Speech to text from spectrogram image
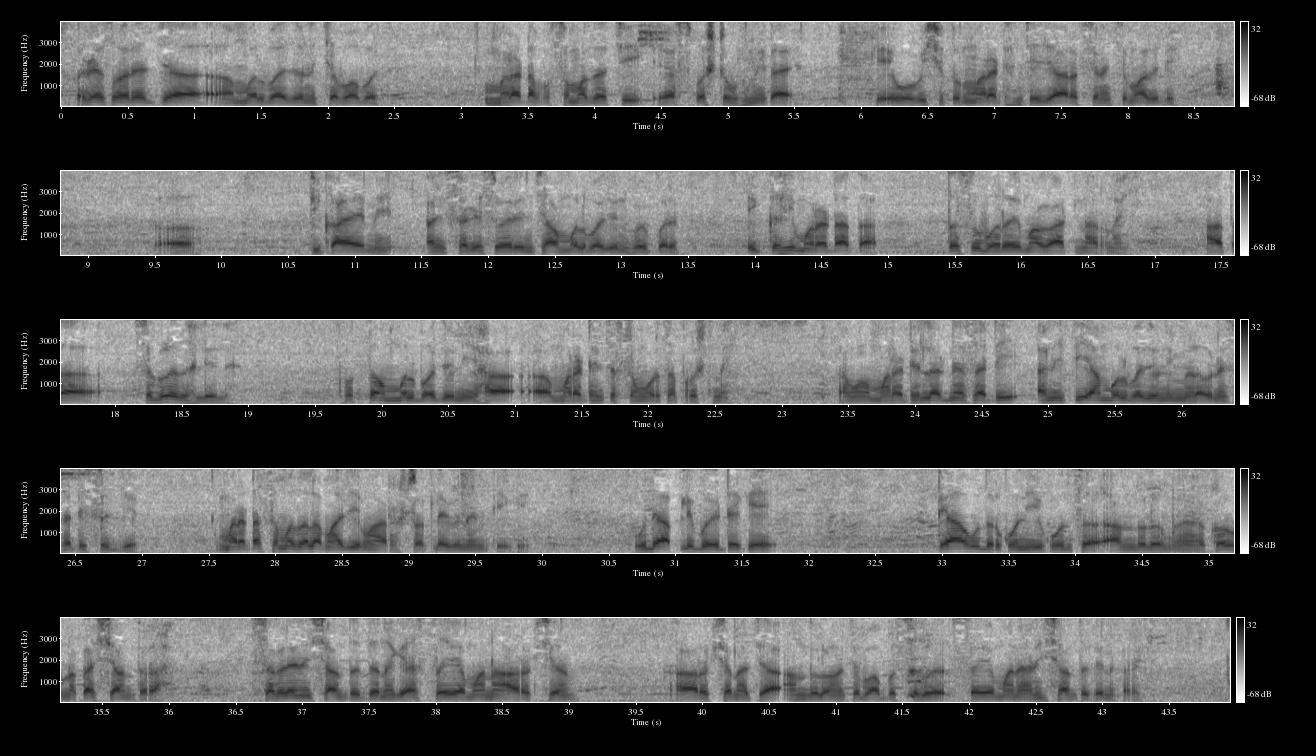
सगळ्या स्वराज्या अंमलबजावणीच्या बाबत मराठा समाजाची स्पष्ट भूमिका आहे की ओबीसीतून मराठ्यांची जी आरक्षणाची मागणी ती कायम आहे आणि सगळ्या सोयऱ्यांची अंमलबजावणी होईपर्यंत एकही मराठा आता तसं बरं मागं आटणार नाही. आता सगळं झालेलं आहे. फक्त अंमलबजावणी हा मराठ्यांच्या समोरचा प्रश्न आहे. त्यामुळं मराठी लढण्यासाठी आणि ती अंमलबजावणी मिळवण्यासाठी सज्ज आहेत. मराठा समाजाला माझी महाराष्ट्रातल्या विनंती आहे की उद्या आपली बैठक आहे त्या अगोदर कोणी कोणचं आंदोलन करू नका शांत राहा. सगळ्यांनी शांततेनं घ्या संयमानं आरक्षण आरक्षणाच्या आंदोलनाच्या बाबत सगळं संयमाने आणि शांततेनं करायचं.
